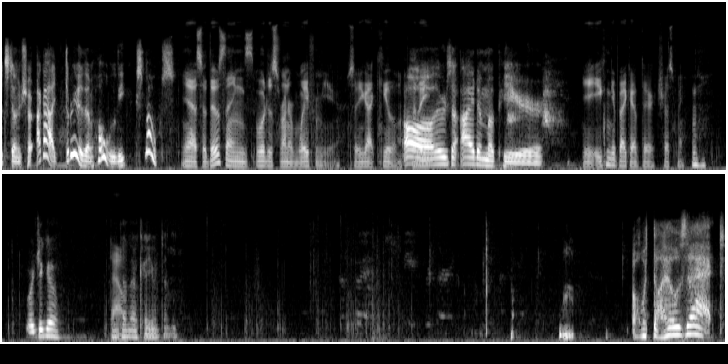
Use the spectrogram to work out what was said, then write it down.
Bloodstone shard. I got like three of them. Holy smokes. Yeah, so those things will just run away from you. So you gotta kill them. Oh, there's an item up here. yeah, you can get back up there. Trust me. Where'd you go? You Down. Okay, you went down. there. Oh, what the hell is that?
